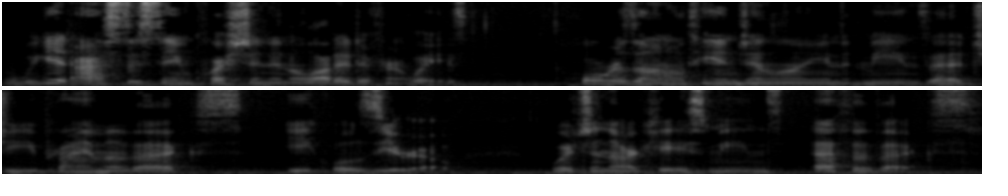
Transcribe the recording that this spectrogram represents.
we get asked the same question in a lot of different ways. Horizontal tangent line means that g prime of x equals 0 which in our case means f of x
